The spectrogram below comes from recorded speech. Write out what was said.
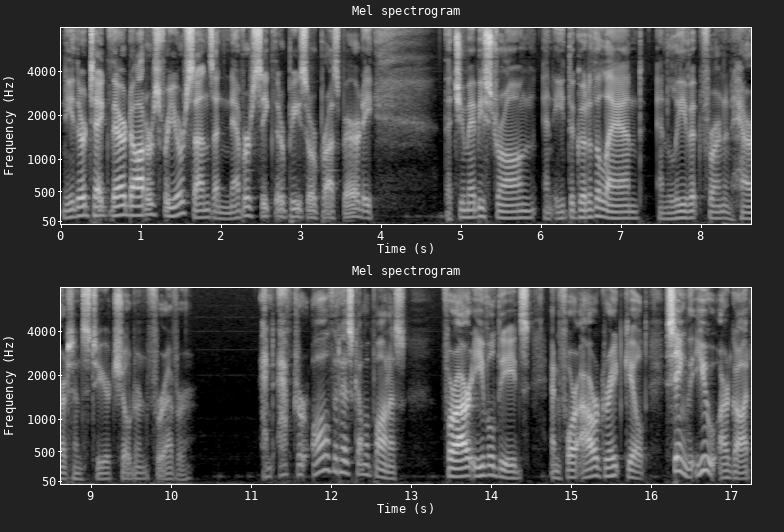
neither take their daughters for your sons, and never seek their peace or prosperity that you may be strong and eat the good of the land and leave it for an inheritance to your children forever. And after all that has come upon us, for our evil deeds and for our great guilt, seeing that you, our God,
